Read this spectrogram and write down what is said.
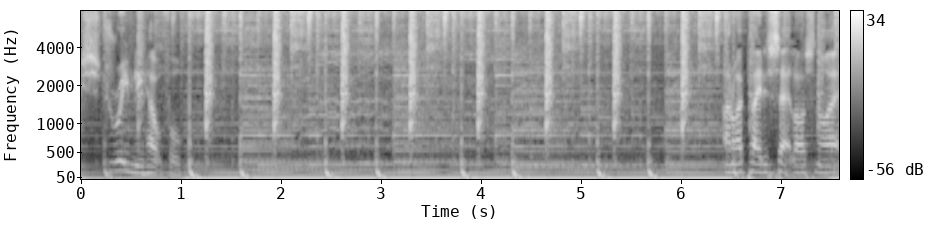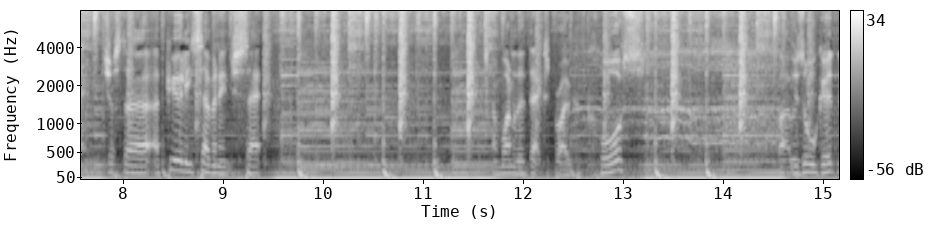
Extremely helpful. And I played a set last night, just a, a purely 7 inch set. And one of the decks broke, of course. But it was all good.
